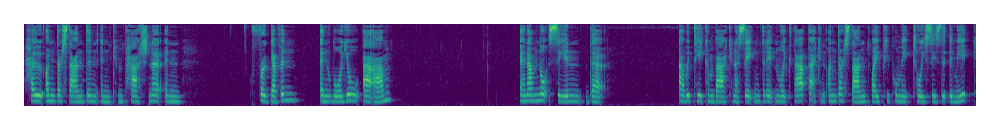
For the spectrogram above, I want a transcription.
how understanding and compassionate and forgiving and loyal I am. And I'm not saying that I would take him back in a second or anything like that, but I can understand why people make choices that they make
